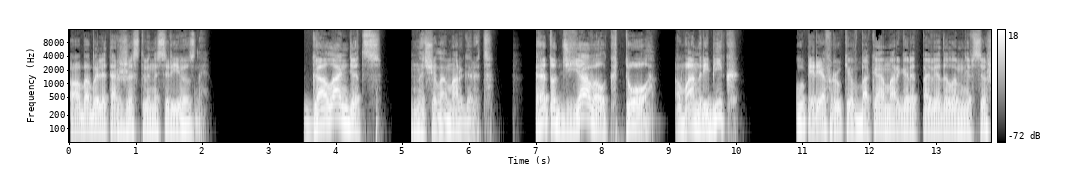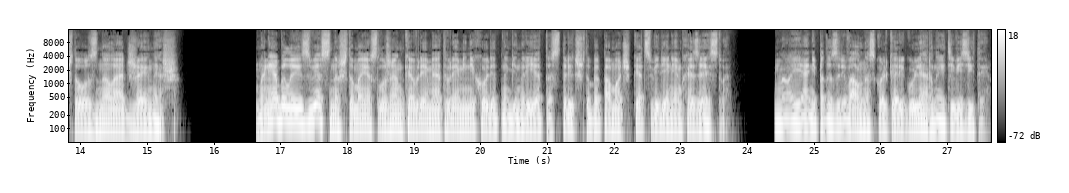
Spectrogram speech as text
Оба были торжественно серьезны. «Голландец!» — начала Маргарет. «Этот дьявол кто? Ван Рибик?» Уперев руки в бока, Маргарет поведала мне все, что узнала от Джейн Эш. Мне было известно, что моя служанка время от времени ходит на Генриетта-стрит, чтобы помочь Кэт с ведением хозяйства. Но я не подозревал, насколько регулярны эти визиты.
